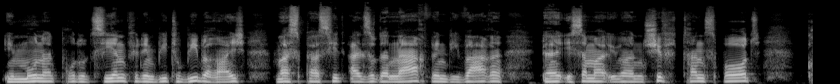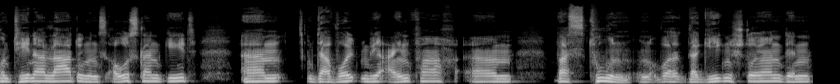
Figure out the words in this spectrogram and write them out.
im Monat produzieren für den B2B-Bereich. Was passiert also danach, wenn die Ware, äh, ich sag mal, über einen Schifftransport Containerladung ins Ausland geht. Ähm, da wollten wir einfach ähm, was tun und dagegen steuern, denn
